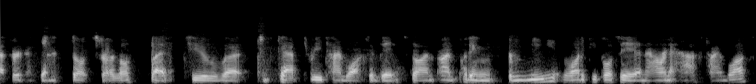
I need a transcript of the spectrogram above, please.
effort. and Again, it's still a struggle, but to, uh, to have three time blocks a day. So I'm I'm putting for me. A lot of people say an hour and a half time blocks.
